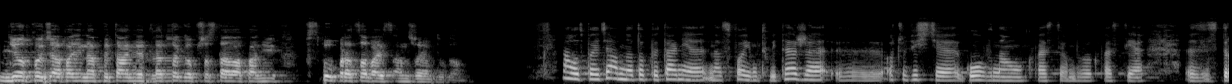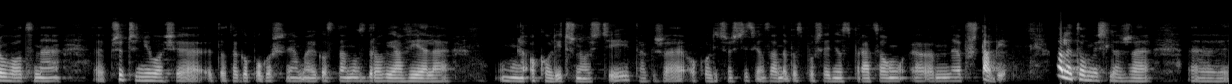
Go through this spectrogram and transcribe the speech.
Nie odpowiedziała Pani na pytanie, dlaczego przestała Pani współpracować z Andrzejem Dudą. A odpowiedziałam na to pytanie na swoim Twitterze. Y, oczywiście główną kwestią były kwestie y, zdrowotne. Y, przyczyniło się do tego pogorszenia mojego stanu zdrowia wiele okoliczności, także okoliczności związane bezpośrednio z pracą w sztabie. Ale to myślę, że e,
